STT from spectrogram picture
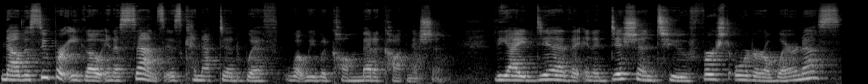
Now, the superego, in a sense, is connected with what we would call metacognition the idea that in addition to first order awareness,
